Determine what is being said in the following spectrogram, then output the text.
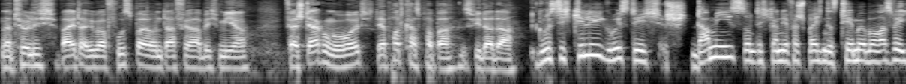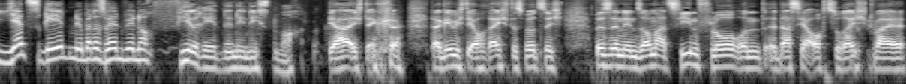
natürlich weiter über Fußball und dafür habe ich mir Verstärkung geholt. Der Podcast-Papa ist wieder da. Grüß dich, Killy, grüß dich, Stammis und ich kann dir versprechen, das Thema, über was wir jetzt reden, über das werden wir noch viel reden in den nächsten Wochen. Ja, ich denke, da gebe ich dir auch recht, es wird sich bis in den Sommer ziehen, Flo, und das ja auch zu Recht, weil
